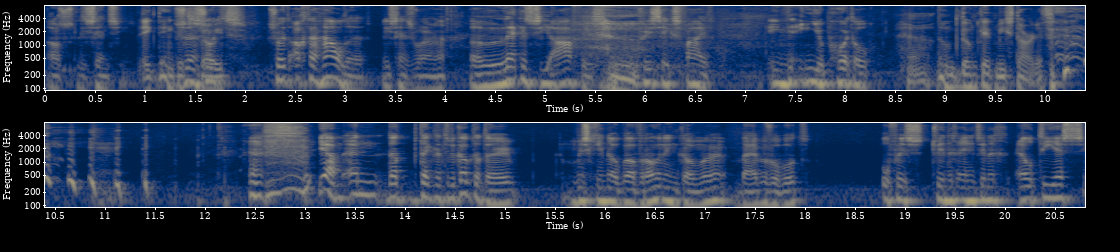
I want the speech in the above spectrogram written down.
als licentie. Ik denk Dus het een soort- zoiets. Een soort achterhaalde licentie voor een, een legacy office 365 in, in je portal. Ja, don't, don't get me started. ja, en dat betekent natuurlijk ook dat er misschien ook wel veranderingen komen bij bijvoorbeeld Office 2021 LTSC.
